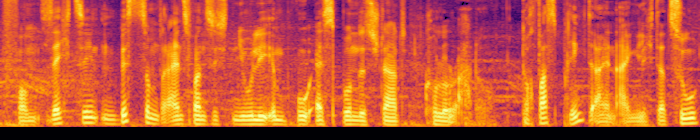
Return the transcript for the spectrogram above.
vom 16. bis zum 23. Juli im US-Bundesstaat Colorado. Doch was bringt einen eigentlich dazu,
